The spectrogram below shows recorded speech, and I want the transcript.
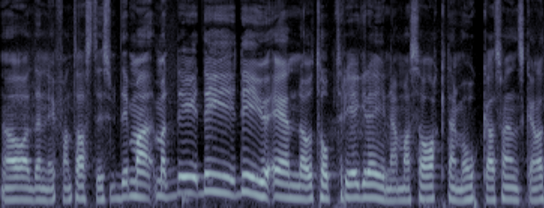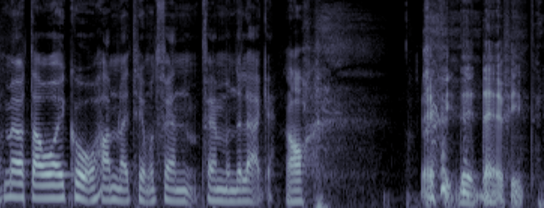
Ja, den är fantastisk. Det, man, man, det, det, det är ju en av topp tre grejerna man saknar med Hockeyallsvenskan. Att möta AIK och hamna i tre mot fem, fem underläge. ja. Det är fint. Det, det är fint.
